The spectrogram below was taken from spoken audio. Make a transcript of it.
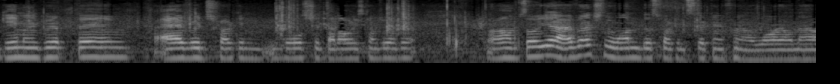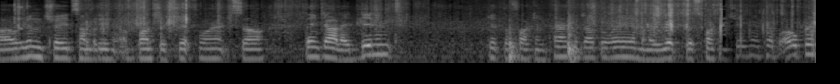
gamer grip thing, average fucking bullshit that always comes with it. Um, so yeah, I've actually wanted this fucking sticker for a while now. I was gonna trade somebody a bunch of shit for it, so thank God I didn't. Get the fucking package out the way. I'm gonna rip this fucking shaker cup open.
